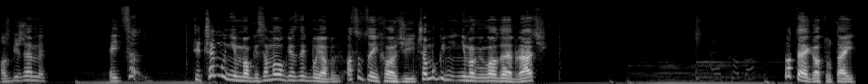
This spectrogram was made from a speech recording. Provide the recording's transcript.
Odbierzemy. Ej, co? Ty czemu nie mogę? Za mało gwiazdek bojowych. O co tutaj chodzi? Czemu nie, nie mogę go odebrać? No tego tutaj,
